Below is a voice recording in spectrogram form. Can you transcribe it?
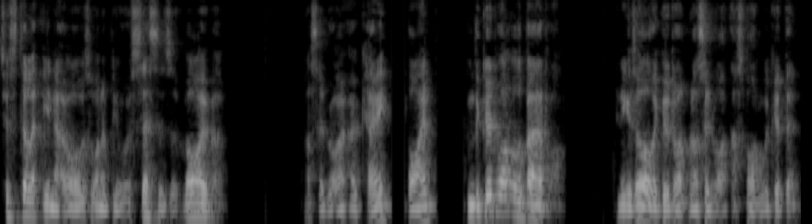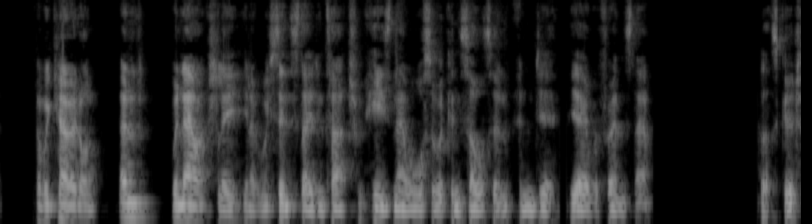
Just to let you know, I was one of your assessors at Viva. I said, Right, okay, fine. And the good one or the bad one? And he goes, Oh, the good one. And I said, Right, that's fine, we're good then. And we carried on. And we're now actually, you know, we've since stayed in touch. He's now also a consultant, and yeah, yeah we're friends now. That's good.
